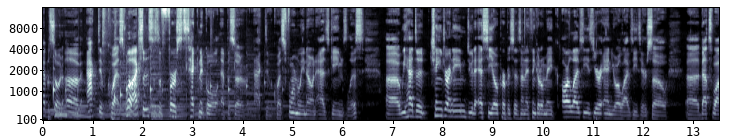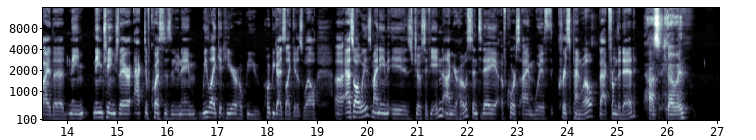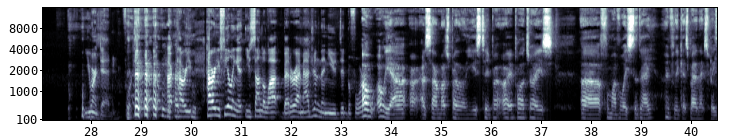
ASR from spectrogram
episode of Active Quest. Well, actually, this is the first technical episode of Active Quest, formerly known as Games List. Uh, we had to change our name due to SEO purposes, and I think it'll make our lives easier and your lives easier. So uh, that's why the name name change there. Active Quest is the new name. We like it here. Hope you hope you guys like it as well. Uh, as always, my name is Joseph Yaden. I'm your host, and today, of course, I'm with Chris Penwell, back from the dead. How's it going? You weren't dead. Fortunately. how, how are you? How are you feeling? It. You sound a lot better, I imagine, than you did before. Oh, oh yeah, I, I sound much better than I used to, but I apologise uh, for my voice today. Hopefully, it gets better next week.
